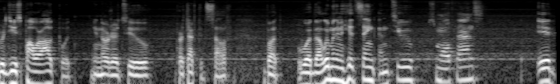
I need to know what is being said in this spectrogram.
reduce power output in order to protect itself. But with the aluminum heatsink and two small fans, it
